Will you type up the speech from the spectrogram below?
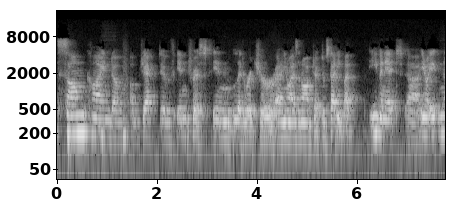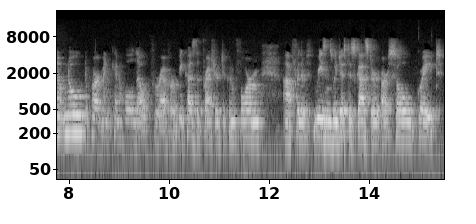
some kind of objective interest in literature, uh, you know, as an object of study. But even it, uh, you know, it, no, no department can hold out forever because the pressure to conform, uh, for the reasons we just discussed, are, are so great.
